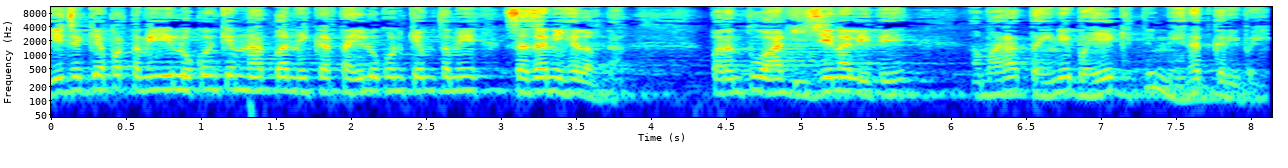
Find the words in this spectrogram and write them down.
એ જગ્યા પર તમે એ લોકોને કેમ નાક બાર નહીં કરતા? એ લોકોને કેમ તમે સજા નહીં હેલવતા? પરંતુ આ ડીજેના લીધે અમારા તઈને ભાઈએ કેટલી મહેનત કરી ભાઈ.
